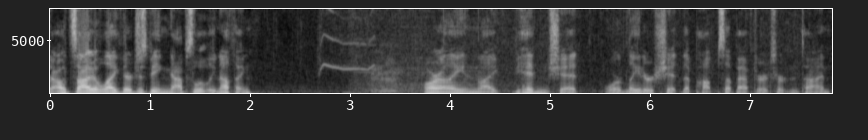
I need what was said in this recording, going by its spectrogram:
outside of like there just being absolutely nothing, mm-hmm. or like, like hidden shit or later shit that pops up after a certain time.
